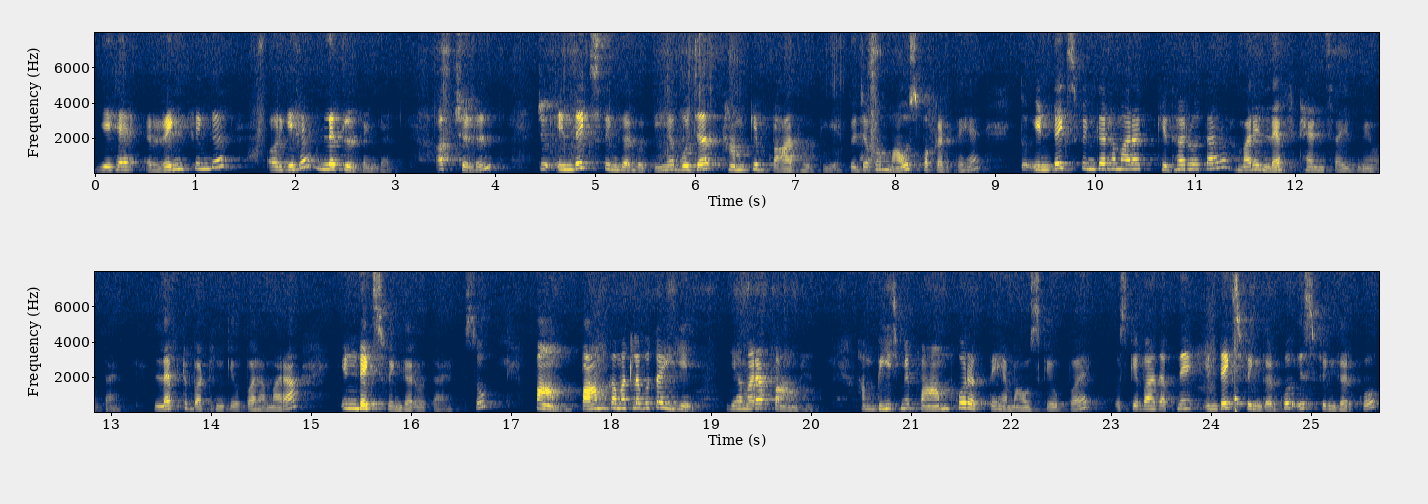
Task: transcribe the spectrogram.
ये है रिंग फिंगर और ये है लिटिल फिंगर। अब चिल्ड्रन जो इंडेक्स फिंगर होती है, वो जस्ट थम के बाद होती है। तो जब हम माउस पकड़ते हैं तो इंडेक्स फिंगर हमारा किधर होता है? हमारे लेफ़्ट हैंड साइड में होता है। लेफ़्ट बटन के ऊपर हमारा इंडेक्स फिंगर होता है। सो पाम पाम का मतलब होता है ये ये हमारा पाम है। हम बीच में पाम को रखते हैं माउस के ऊपर, उसके बाद अपने इंडेक्स फिंगर को इस फिंगर को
